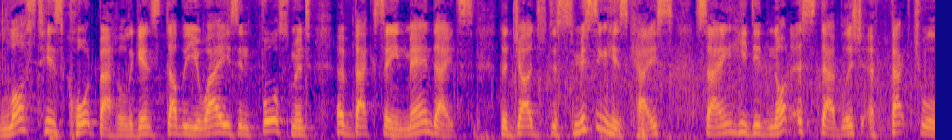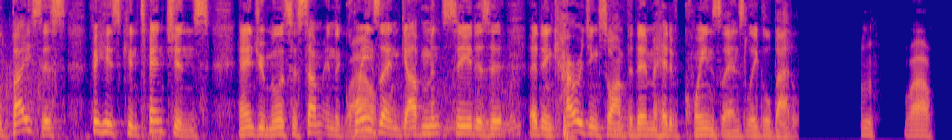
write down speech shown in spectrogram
lost his court battle against WA's enforcement of vaccine mandates. The judge dismissing his case, saying he did not establish a factual basis for his contentions. Andrew Melissa, some in the wow. Queensland government see it as a, an encouraging sign for them ahead of Queensland's legal battle. Wow.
